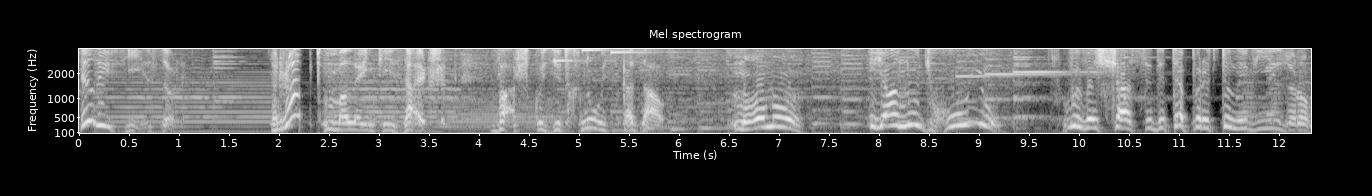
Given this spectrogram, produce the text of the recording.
телевізор. Раптом маленький зайчик важко зітхнув і сказав: Мамо, я нудьгую. Ви весь час сидите перед телевізором.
